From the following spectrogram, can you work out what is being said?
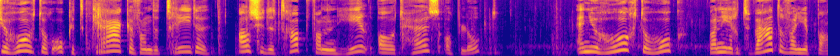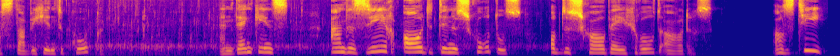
je hoort toch ook het kraken van de treden als je de trap van een heel oud huis oploopt? En je hoort toch ook wanneer het water van je pasta begint te koken. En denk eens aan de zeer oude tinnen schotels op de schouw bij je grootouders. Als die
